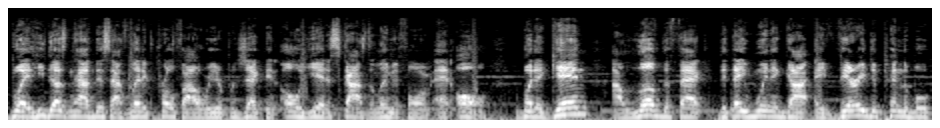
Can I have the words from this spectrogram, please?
but he doesn't have this athletic profile where you're projecting, oh yeah, the sky's the limit for him at all. But again, I love the fact that they went and got a very dependable,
